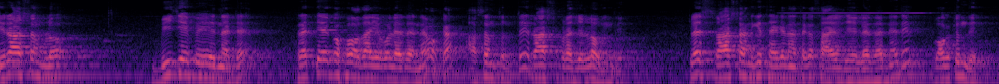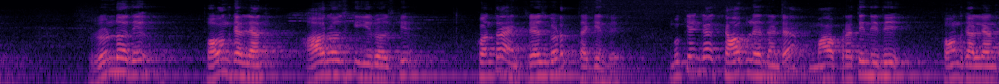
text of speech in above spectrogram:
ఈ రాష్ట్రంలో బీజేపీ ఏంటంటే ప్రత్యేక హోదా ఇవ్వలేదనే ఒక అసంతృప్తి రాష్ట్ర ప్రజల్లో ఉంది. ప్లస్ రాష్ట్రానికి తగినంతగా సాయం చేయలేదనేది ఒకటి ఉంది. రెండోది పవన్ కళ్యాణ్ ఆ రోజుకి ఈ రోజుకి కొంత ఆయన క్రేజ్ కూడా తగ్గింది. ముఖ్యంగా కాపు లేదంటే మా ప్రతినిధి పవన్ కళ్యాణ్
